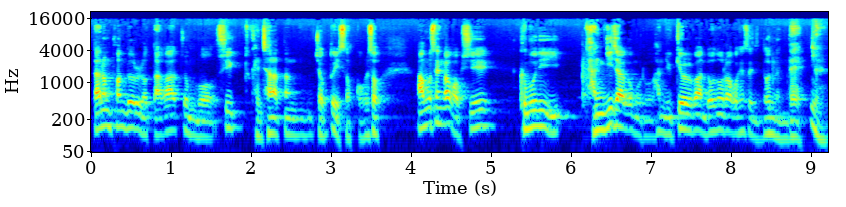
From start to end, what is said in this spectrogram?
다른 펀드를 넣었다가 좀 뭐 수익도 괜찮았던 적도 있었고 그래서 아무 생각 없이 그분이 이 단기 자금으로 한 6개월간 넣어놓으라고 해서 넣었는데 네.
